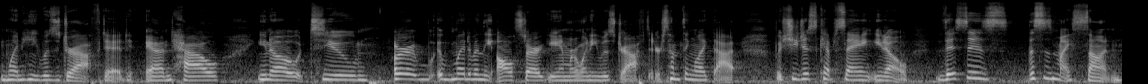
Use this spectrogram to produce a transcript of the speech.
when he was drafted and how you know to or it might have been the all-star game or when he was drafted or something like that but she just kept saying you know this is this is my son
